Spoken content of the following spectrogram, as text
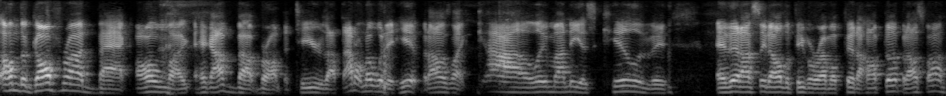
on the golf ride back, oh my heck, I about brought the tears out. I don't know what it hit, but I was like, golly, my knee is killing me. And then I seen all the people around my pit. I hopped up and I was fine.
